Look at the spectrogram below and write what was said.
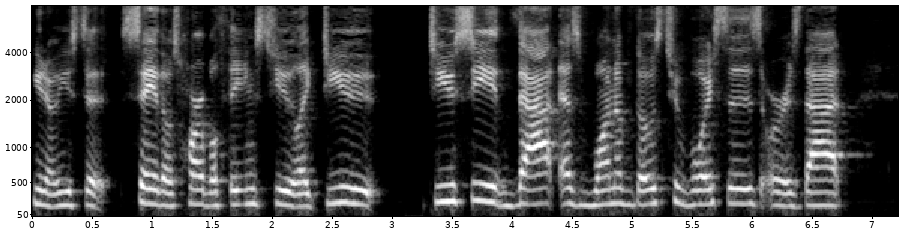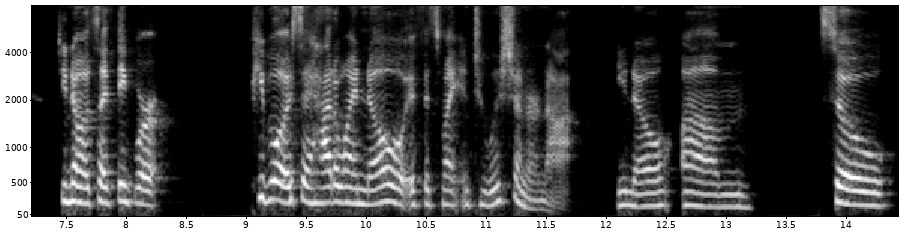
you know used to say those horrible things to you like do you do you see that as one of those two voices or is that you know it's i think where people always say how do i know if it's my intuition or not you know um so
